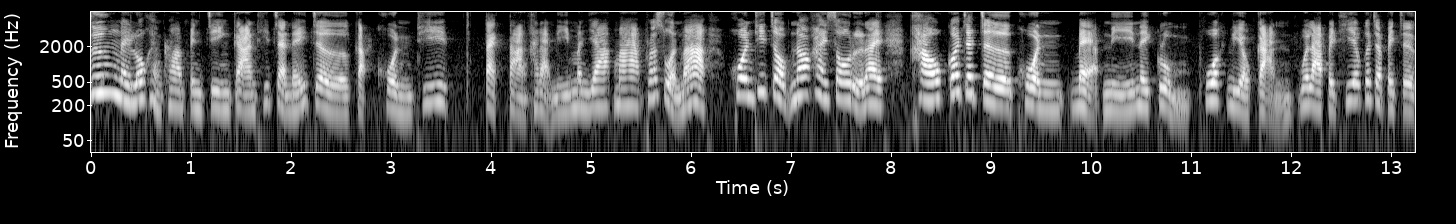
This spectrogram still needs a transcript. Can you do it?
ซึ่งในโลกแห่งความเป็นจริงการที่จะได้เจอกับคนที่แตกต่างขนาดนี้มันยากมาก เพราะส่วนมากคนที่จบนอกไฮโซหรืออะไร เขาก็จะเจอคนแบบนี้ในกลุ่มพวกเดียวกัน เวลาไปเที่ยวก็จะไปเจอ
